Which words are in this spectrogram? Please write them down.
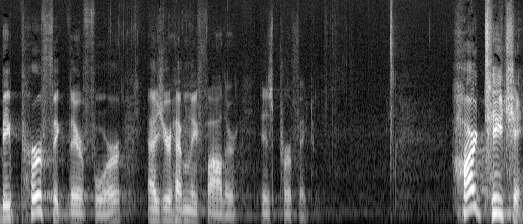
Be perfect, therefore, as your heavenly Father is perfect. Hard teaching.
